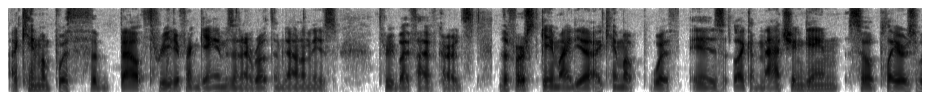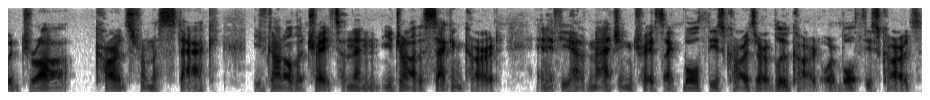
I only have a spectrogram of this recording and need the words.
I came up with about three different games and I wrote them down on these three by five cards. The first game idea I came up with is like a matching game. So players would draw cards from a stack you've got all the traits and then you draw the second card and if you have matching traits like both these cards are a blue card or both these cards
